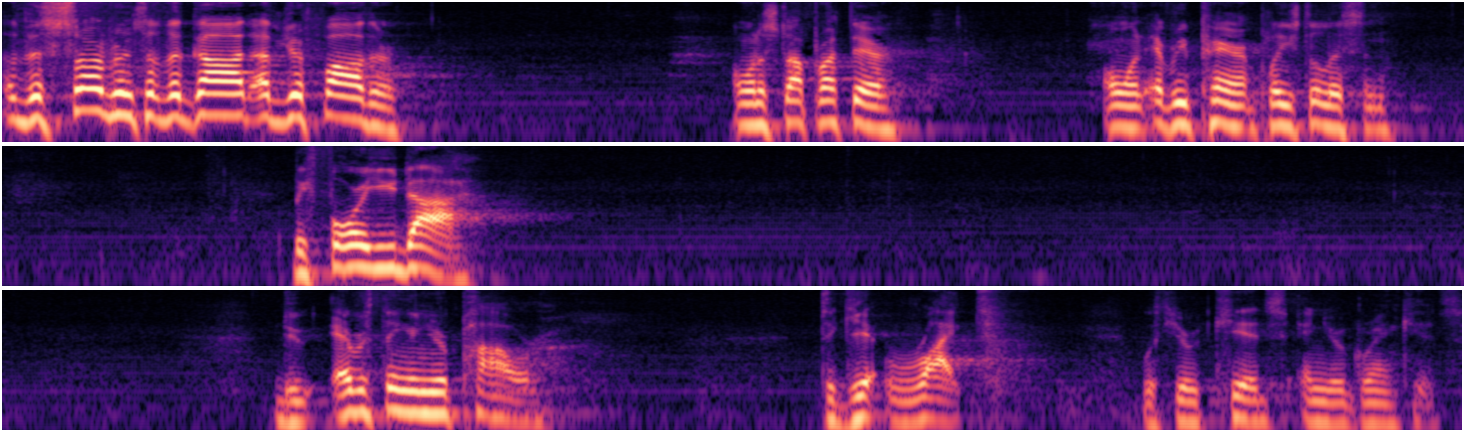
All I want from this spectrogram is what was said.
of the servants of the God of your father. I want to stop right there. I want every parent, please, to listen. Before you die, do everything in your power to get right with your kids and your grandkids.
